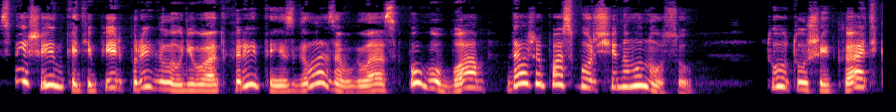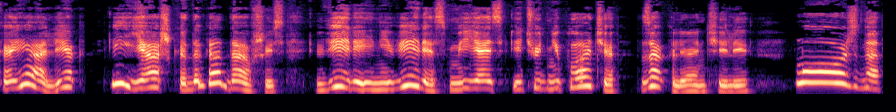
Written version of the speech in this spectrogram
Смешинка теперь прыгала у него открыто, из глаза в глаз, по губам, даже по сморщенному носу. Тут уж и Катька, и Олег, и Яшка, догадавшись, веря и не веря, смеясь и чуть не плача, заклянчили. «Можно!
